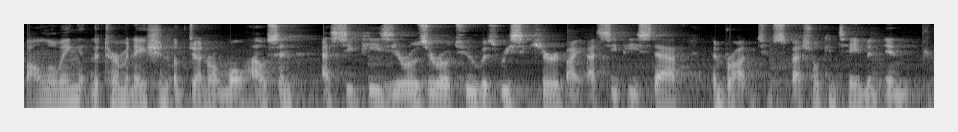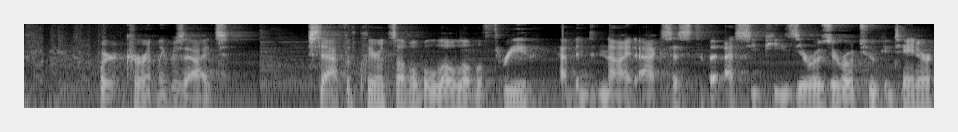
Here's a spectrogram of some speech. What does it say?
Following the termination of General Mulhausen, SCP-002 was resecured by SCP staff and brought into special containment in where it currently resides. Staff with clearance level below level 3 have been denied access to the SCP-002 container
